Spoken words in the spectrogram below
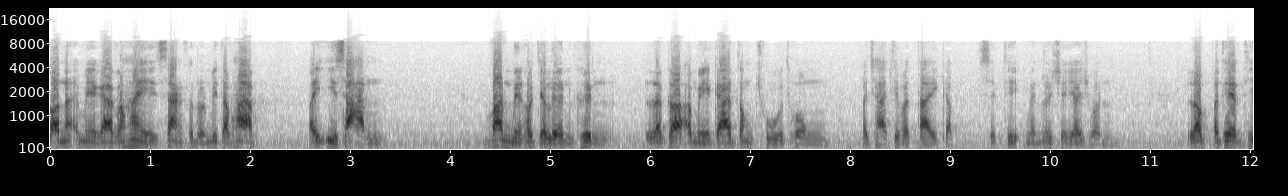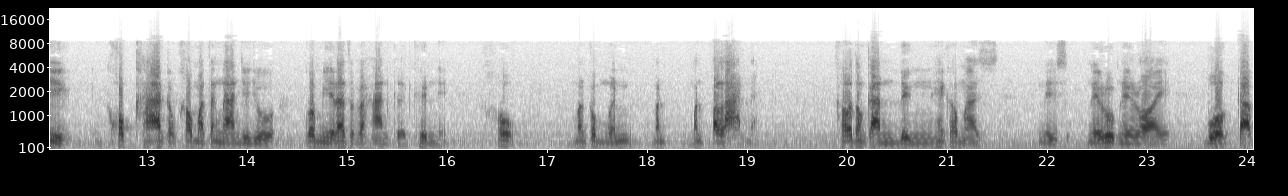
ตอนนั้นอเมริกาก็ให้สร้างถนนมิตรภาพไปอีสาน บ้านเมืองเขาเจริญขึ้น แล้วก็อเมริกาต้องชูธงประชาธิปไตยกับสิทธิมนุษยชน แล้วประเทศที่คบค้ากับเข้ามาตั้งนานอยู่ๆก็มีรัฐประหารเกิดขึ้นเนี่ยเขามันก็เหมือนมันมันประหลาดน่ะเขาต้องการดึงให้เข้ามาในในรูปในรอย บวกกับ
